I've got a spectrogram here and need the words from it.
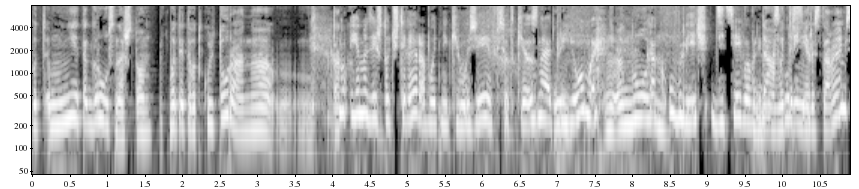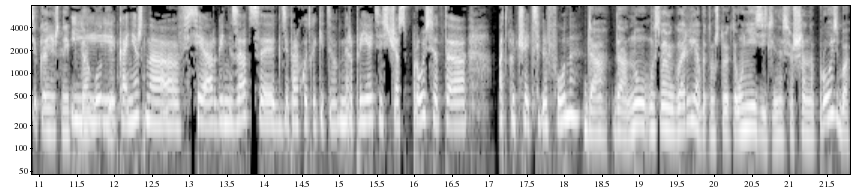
Вот мне это грустно, что вот эта вот культура, она... Так... Ну, я надеюсь, что учителя и работники музеев все таки знают приемы, ну, как увлечь детей во время Да, экскурсии. мы тренеры стараемся, конечно, и педагоги. И, конечно, все организации, где проходят какие-то мероприятия, сейчас просят э, отключать телефоны. Да, да. Ну, мы с вами говорили об этом, что это унизительная совершенно просьба,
